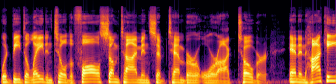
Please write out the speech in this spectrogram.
would be delayed until the fall, sometime in September or October. And in hockey,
